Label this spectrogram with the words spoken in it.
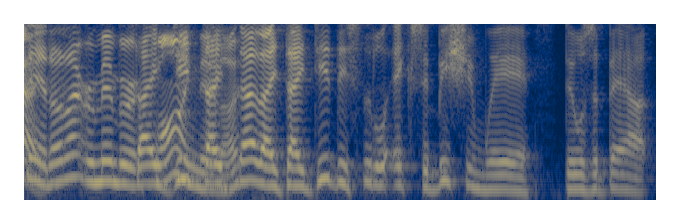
stand. I don't remember it They flying did. there, they, though. no, they they did this little exhibition where there was about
